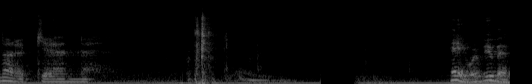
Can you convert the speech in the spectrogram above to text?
Not again. Hey, where have you been?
